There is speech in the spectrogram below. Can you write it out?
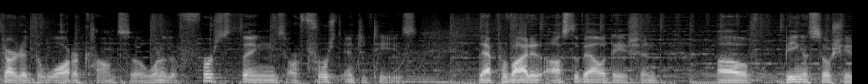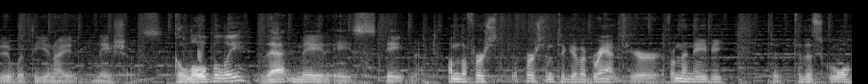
started the Water Council, one of the first things or first entities that provided us the validation of being associated with the United Nations. Globally, that made a statement. I'm the first person to give a grant here from the Navy to, to this school,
